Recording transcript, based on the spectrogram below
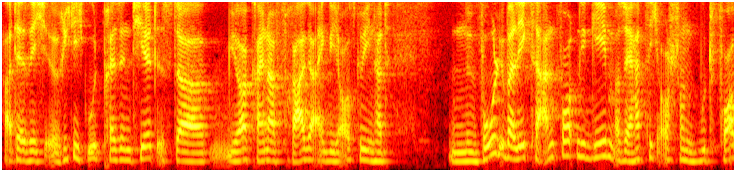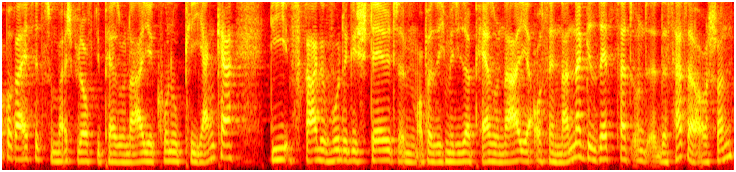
hat er sich richtig gut präsentiert, ist da ja keiner Frage eigentlich ausgewichen, hat wohlüberlegte Antworten gegeben. Also er hat sich auch schon gut vorbereitet, zum Beispiel auf die Personalie Kono Plianka. Die Frage wurde gestellt, ähm, ob er sich mit dieser Personalie auseinandergesetzt hat und äh, das hat er auch schon.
